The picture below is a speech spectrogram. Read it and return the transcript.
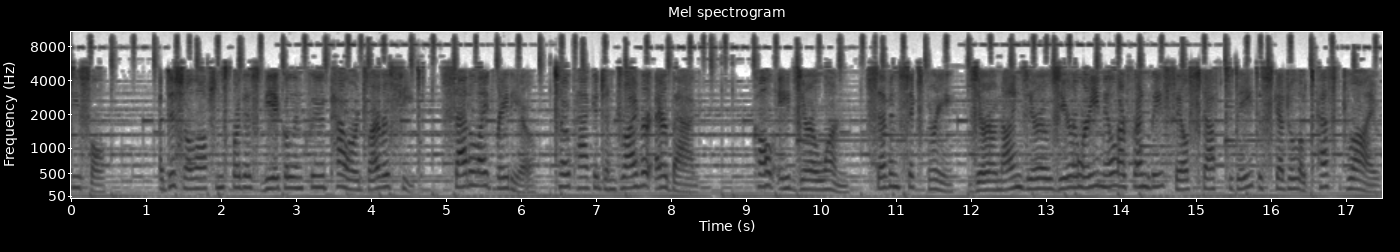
diesel. Additional options for this vehicle include power driver seat, satellite radio, tow package and driver airbag. Call 801-763-0900 or email our friendly sales staff today to schedule a test drive.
